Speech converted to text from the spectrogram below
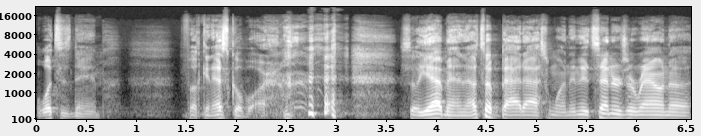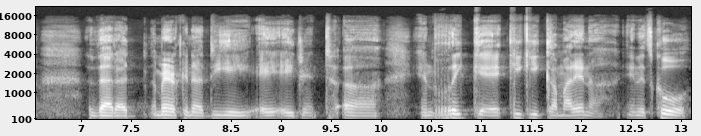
what's his name? Fucking Escobar. so yeah, man, that's a badass one. And it centers around. Uh, that uh, American uh, DEA agent uh, Enrique Kiki Camarena, and it's cool.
